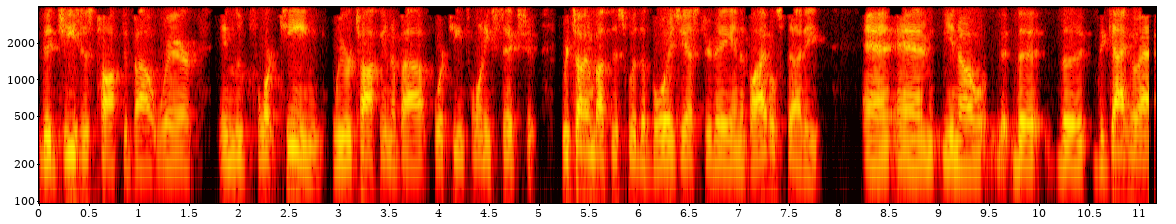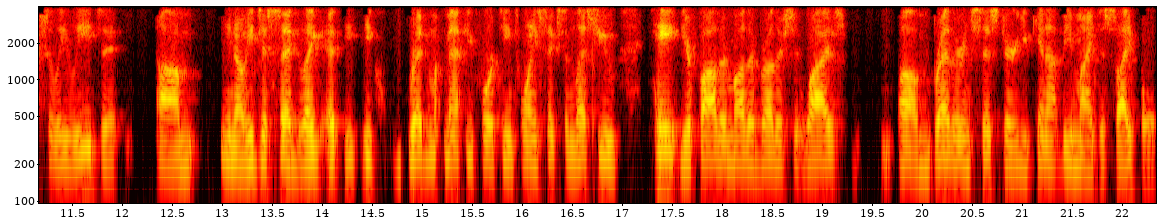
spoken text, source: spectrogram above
that Jesus talked about where in Luke 14 we were talking about 14:26. We were talking about this with the boys yesterday in a Bible study and and you know the the the guy who actually leads it um you know he just said like uh, he, he read Matthew 14:26 unless you hate your father mother brothers wives um brother and sister you cannot be my disciple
